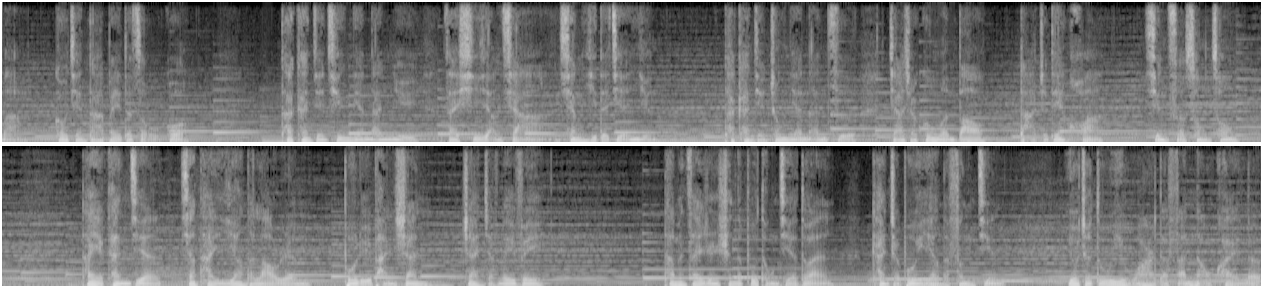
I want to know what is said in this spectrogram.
马、勾肩搭背的走过，他看见青年男女在夕阳下相依的剪影，他看见中年男子夹着公文包打着电话，行色匆匆。他也看见像他一样的老人，步履蹒跚，站着微微。他们在人生的不同阶段，看着不一样的风景，有着独一无二的烦恼、快乐、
